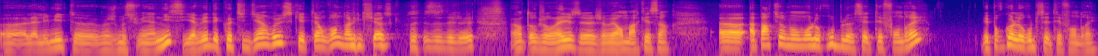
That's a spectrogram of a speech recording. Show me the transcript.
euh, à la limite, euh, je me souviens à Nice, il y avait des quotidiens russes qui étaient en vente dans les kiosques. en tant que journaliste, j'avais remarqué ça. à partir du moment où le rouble s'est effondré, mais pourquoi le rouble s'est effondré?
